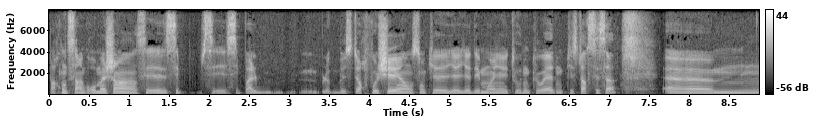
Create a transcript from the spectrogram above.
par contre, c'est un gros machin. Hein. C'est pas le blockbuster fauché. Hein. On sent qu'il y, y, a des moyens et tout. Donc ouais, donc l'histoire c'est ça. Euh,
